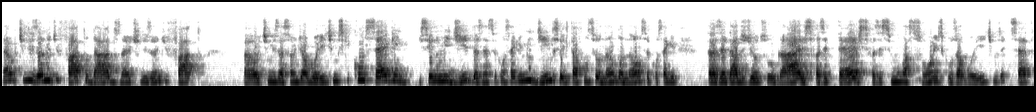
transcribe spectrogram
né? utilizando de fato dados, né? utilizando de fato a otimização de algoritmos que conseguem, e sendo medidas, né? você consegue medindo se ele está funcionando ou não, você consegue trazer dados de outros lugares, fazer testes, fazer simulações com os algoritmos, etc.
